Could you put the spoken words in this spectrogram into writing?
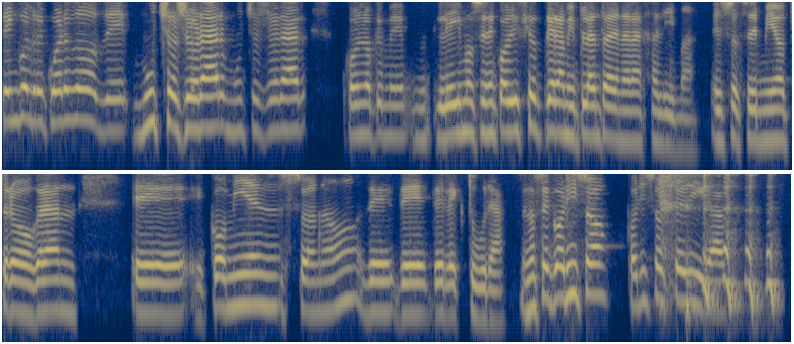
tengo el recuerdo de mucho llorar, mucho llorar con lo que me leímos en el colegio, que era mi planta de naranja lima. Eso es mi otro gran eh, comienzo ¿no? de, de- de lectura. No sé, Corizo, Corizo, usted diga.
